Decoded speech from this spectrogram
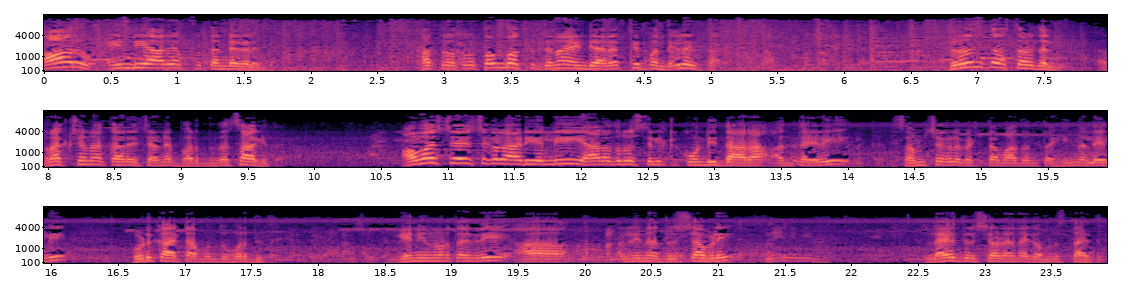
ಆರು ಎನ್ಡಿಆರ್ಎಫ್ ತಂಡಗಳಿಂದ ಹತ್ರ ಹತ್ರ ತೊಂಬತ್ತು ಜನ ಎನ್ಡಿಆರ್ಎಫ್ ಸಿಬ್ಬಂದಿಗಳಿರ್ತಾರೆ. ದುರಂತ ಸ್ಥಳದಲ್ಲಿ ರಕ್ಷಣಾ ಕಾರ್ಯಾಚರಣೆ ಭರದಿಂದ ಸಾಗಿದೆ. ಅವಶೇಷಗಳ ಅಡಿಯಲ್ಲಿ ಯಾರಾದರೂ ಸಿಲುಕಿಕೊಂಡಿದ್ದಾರಾ ಅಂತ ಹೇಳಿ ಸಂಶಯಗಳು ವ್ಯಕ್ತವಾದಂತ ಹಿನ್ನೆಲೆಯಲ್ಲಿ ಹುಡುಕಾಟ ಮುಂದುವರೆದಿದೆ. ಏನ್ ನೀವು ನೋಡ್ತಾ ಇದ್ರಿ? ಆ, ಅಲ್ಲಿನ ದೃಶ್ಯಾವಳಿ. ಲೈವ್ ದೃಶ್ಯಾವಳಿಯನ್ನ ಗಮನಿಸ್ತಾ ಇದ್ರು.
